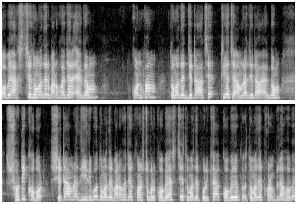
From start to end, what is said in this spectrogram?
কবে আসছে তোমাদের বারো হাজার একদম কনফার্ম তোমাদের যেটা আছে, ঠিক আছে? আমরা যেটা একদম সঠিক খবর, সেটা আমরা দিয়ে দিব। তোমাদের বারো হাজার কনস্টেবল কবে আসছে, তোমাদের পরীক্ষা কবে তোমাদের ফর্ম ফিল হবে,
